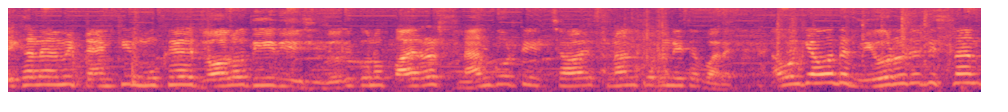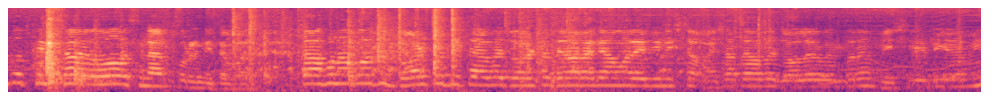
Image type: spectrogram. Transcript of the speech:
এইখানে আমি ট্যাঙ্কির মুখে জলও দিয়ে দিয়েছি। যদি কোনো পায়রার স্নান করতে ইচ্ছা হয়, স্নান করে নিতে পারে। এমনকি আমাদের রিওরও যদি স্নান করতে ইচ্ছা হয়, ও স্নান করে নিতে পারে। তো এখন আপাতত জলটা দিতে হবে। জলটা দেওয়ার আগে আমার এই জিনিসটা মেশাতে হবে জলের ভেতরে। মিশিয়ে দিয়ে আমি।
